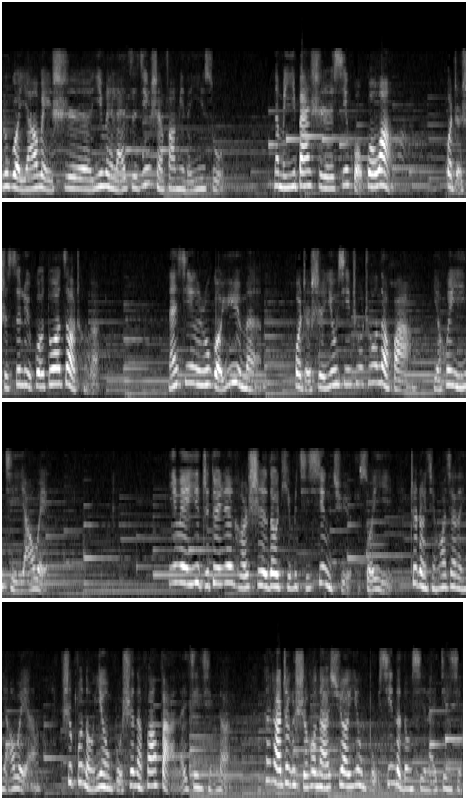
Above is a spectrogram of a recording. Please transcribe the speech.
如果阳痿是因为来自精神方面的因素。那么一般是心火过旺，或者是思虑过多造成的。男性如果郁闷，或者是忧心忡忡的话，也会引起阳痿。因为一直对任何事都提不起兴趣，所以这种情况下的阳痿啊，是不能用补肾的方法来进行的。通常这个时候呢，需要用补心的东西来进行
